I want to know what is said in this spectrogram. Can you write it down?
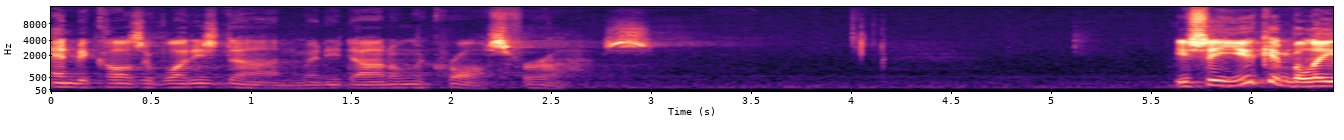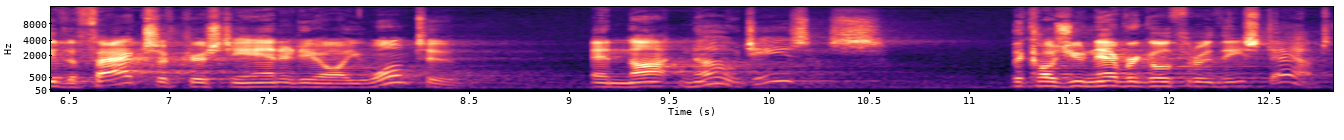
and because of what He's done when He died on the cross for us. You see, you can believe the facts of Christianity all you want to and not know Jesus because you never go through these steps.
